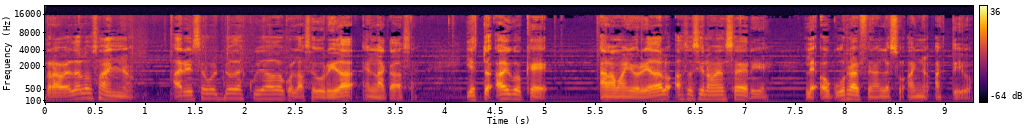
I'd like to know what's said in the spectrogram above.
A través de los años, Ariel se volvió descuidado con la seguridad en la casa. Y esto es algo que a la mayoría de los asesinos en serie le ocurre al final de sus años activos.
